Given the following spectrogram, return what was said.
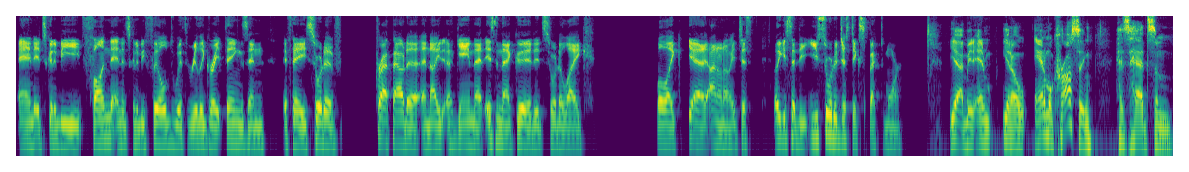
and it's going to be fun and it's going to be filled with really great things. And if they sort of crap out a, a night a game that isn't that good it's sort of like well like yeah i don't know. It just like you said you sort of just expect more. Yeah i mean and you know animal crossing has had some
